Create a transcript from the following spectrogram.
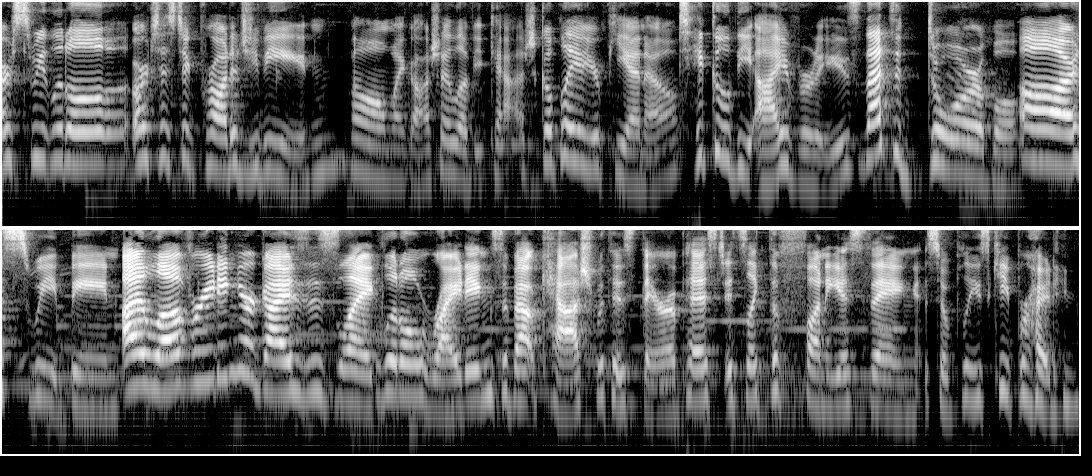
our sweet little artistic prodigy bean. Oh my gosh, I love you, Cash. Go play your piano. Tickle the ivories. That's adorable. Oh, our sweet bean. I love reading your guys' like little writings about Cash with his therapist. It's like the funniest thing. So please keep writing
